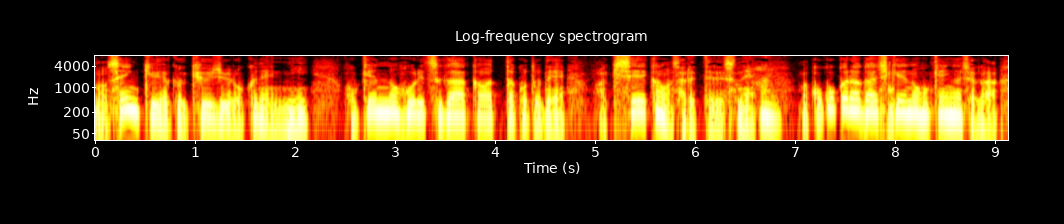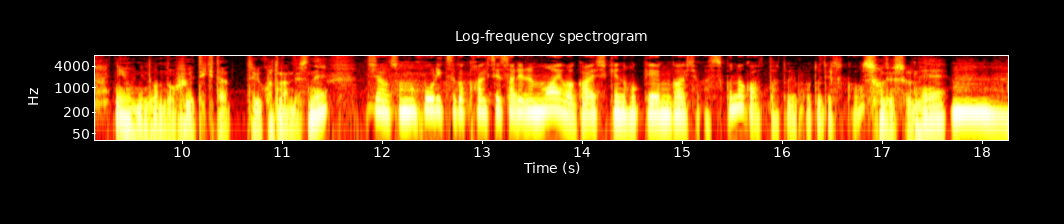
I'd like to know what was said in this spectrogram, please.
あの、1996年に保険の法律が変わったことで、まあ、規制緩和されてですね、はいまあ、ここから外資系の保険会社が日本にどんどん増えてきたっていうことなんですね。じゃあ、その法律が改正される前は外資系の保険会社が少なかったということですか？そうですよね。うん。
